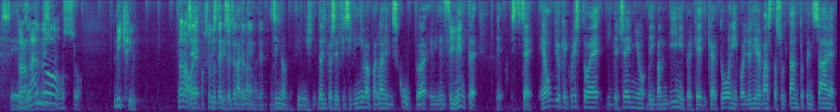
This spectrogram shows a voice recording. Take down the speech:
Se- Tornando- esattamente, posso- Dici. no no Cioè, ho solo detto si parlava- esattamente sì, no, finisci. No, dico, se si finiva a parlare di scoop, evidentemente eh, cioè, è ovvio che questo è il decennio dei bambini, perché di cartoni, voglio dire, basta soltanto pensare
